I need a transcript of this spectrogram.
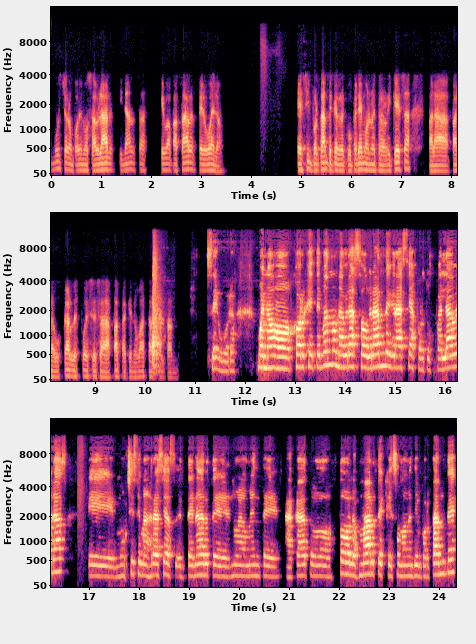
Mucho no podemos hablar, finanzas, qué va a pasar, pero bueno, es importante que recuperemos nuestra riqueza para, para buscar después esa pata que nos va a estar faltando. Seguro. Bueno, Jorge, te mando un abrazo grande, gracias por tus palabras. Eh, muchísimas gracias de tenerte nuevamente acá todos, todos los martes, que es sumamente importante.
